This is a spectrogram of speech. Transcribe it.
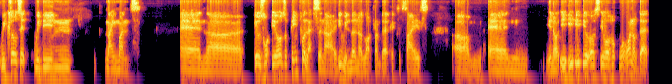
we closed it within nine months. And uh it was it was a painful lesson. Uh. i think we learned a lot from that exercise. Um and you know it, it, it was it was one of that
